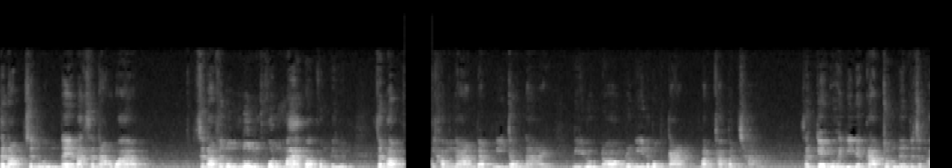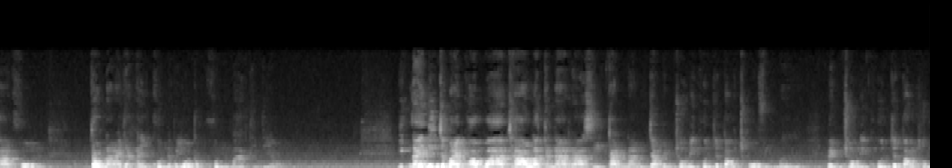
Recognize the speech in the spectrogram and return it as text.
สนับสนุนในลักษณะว่าสนับสนุนหนุนคุณมากกว่าคนอื่นสำหรับ ที่ทำงานแบบมีเจ้านาย มีลูกน้องหรือมีระบบการบังคับบัญชา สังเกตดูให้ดีนะครับ ช่วงเดือนพฤษภาคม เจ้านายจะให้คุณประโยชน์กับคุณมากทีเดียว อีกในหนึ่งจะหมายความว่าชาวลัคนาราศีกันนั้น จะเป็นช่วงที่คุณจะต้องโชว์ฝีมือ เป็นช่วงที่คุณจะต้องทุ่ม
